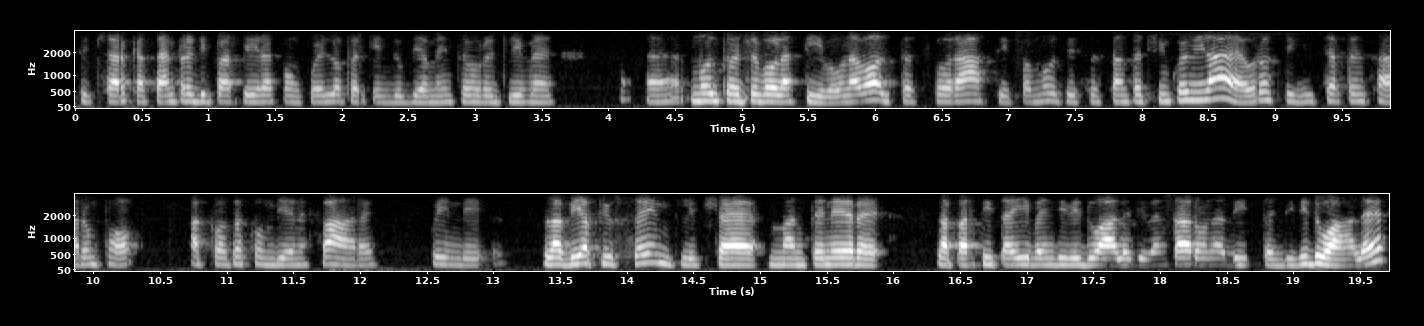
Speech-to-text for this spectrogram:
si cerca sempre di partire con quello perché indubbiamente è un regime eh, molto agevolativo. Una volta sforati i famosi 65.000 euro si inizia a pensare un po' a cosa conviene fare. Quindi la via più semplice è mantenere la partita IVA individuale, diventare una ditta individuale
